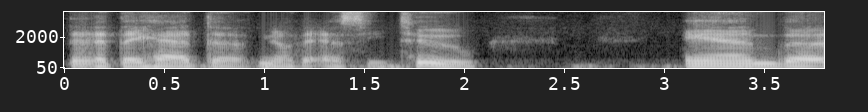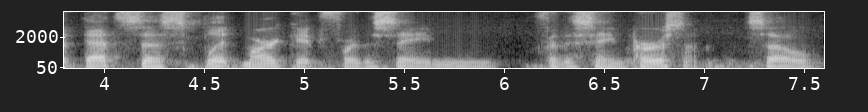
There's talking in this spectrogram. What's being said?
that they had the you know the SE2 and uh, that's a split market for the same for the same person. So,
